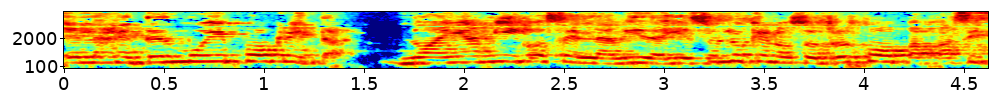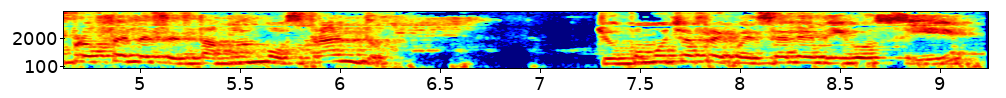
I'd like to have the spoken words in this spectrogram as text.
la gente es muy hipócrita, no hay amigos en la vida y eso es lo que nosotros como papás y profes les estamos mostrando. Yo con mucha frecuencia les digo, sí,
